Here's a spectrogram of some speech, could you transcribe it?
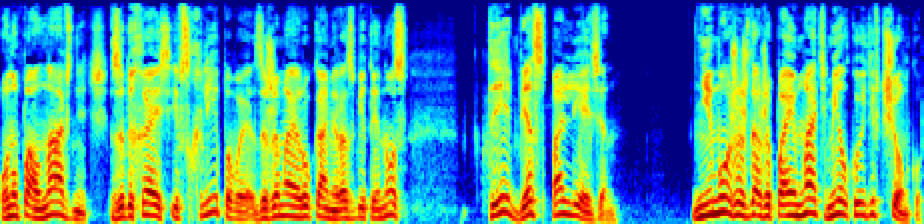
Он упал навзничь, задыхаясь и всхлипывая, зажимая руками разбитый нос. «Ты бесполезен. Не можешь даже поймать мелкую девчонку.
